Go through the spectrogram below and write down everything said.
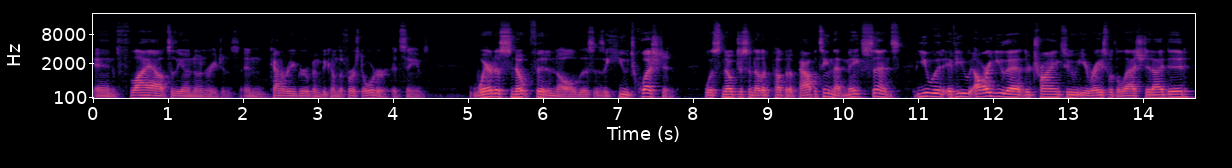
and fly out to the unknown regions and kind of regroup and become the First Order, it seems. Where does Snoke fit in all this is a huge question. Was Snoke just another puppet of Palpatine? That makes sense. You would, if you argue that they're trying to erase what the Last Jedi did,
